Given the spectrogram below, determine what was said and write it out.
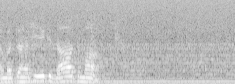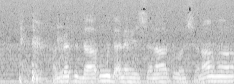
اما تحقیق دات ما. حضرت داود علیہ السلام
